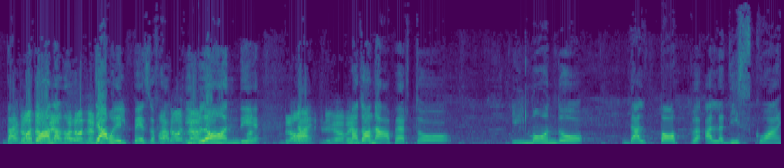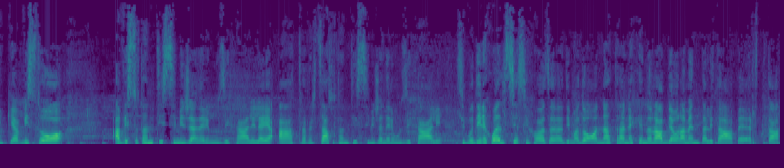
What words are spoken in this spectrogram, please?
dai, Madonna, Madonna, beh, non- Madonna- diamogli il peso che Madonna- i blondi. ma- blondi, Dai, eh, vabbè, Madonna insomma. ha aperto il mondo dal pop alla disco anche, ha visto ha visto tantissimi generi musicali, lei ha attraversato tantissimi generi musicali. Si può dire qualsiasi cosa di Madonna, tranne che non abbia una mentalità aperta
